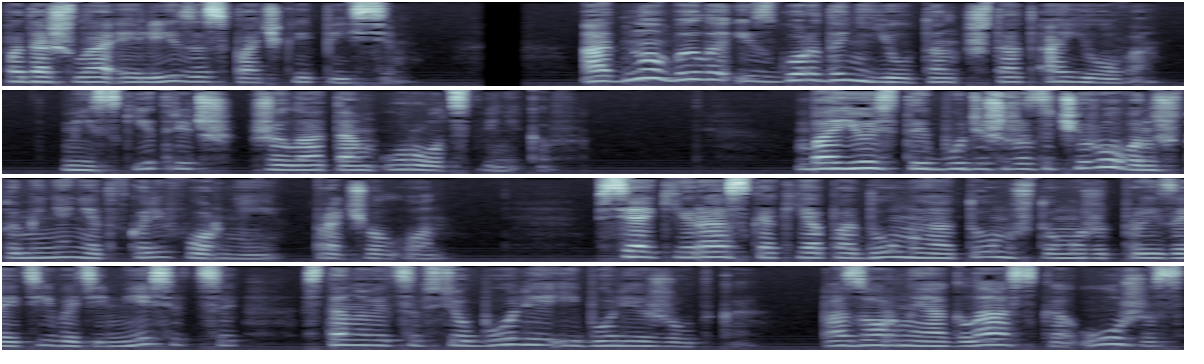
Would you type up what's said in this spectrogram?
подошла Элиза с пачкой писем. Одно было из города Ньютон, штат Айова. Мисс Китридж жила там у родственников. «Боюсь, ты будешь разочарован, что меня нет в Калифорнии», — прочел он. «Всякий раз, как я подумаю о том, что может произойти в эти месяцы, становится все более и более жутко. Позорная огласка, ужас,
